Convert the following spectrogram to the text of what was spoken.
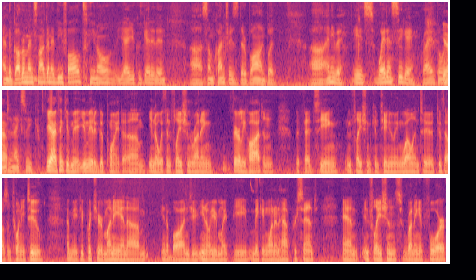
and the government's not going to default, you know, yeah, you could get it in uh, some countries, their bond. But uh, anyway, it's wait and see game, right? Going Yeah. into next week. Yeah, I think you made you made a good point. Um, you know, with inflation running fairly hot and the Fed seeing inflation continuing well into 2022, I mean, if you put your money in a in a bond, you you know you might be making one and a half percent, and inflation's running at four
